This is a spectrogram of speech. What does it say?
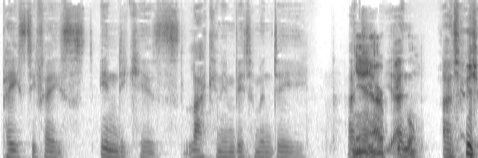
pasty faced indie kids lacking in vitamin D. And yeah, you, people. And, and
